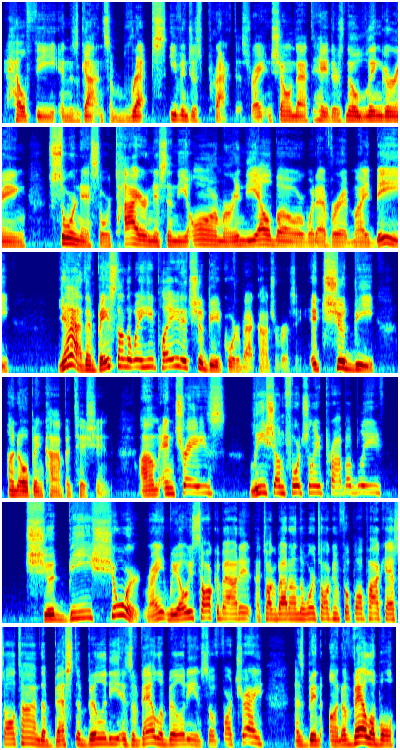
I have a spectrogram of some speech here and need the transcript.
healthy and has gotten some reps, even just practice, right? And showing that, hey, there's no lingering soreness or tiredness in the arm or in the elbow or whatever it might be. Yeah, then based on the way he played, it should be a quarterback controversy. It should be an open competition. Um, and Trey's leash, unfortunately, probably should be short, right? We always talk about it. I talk about it on the We're Talking Football podcast all the time. The best ability is availability. And so far, Trey has been unavailable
